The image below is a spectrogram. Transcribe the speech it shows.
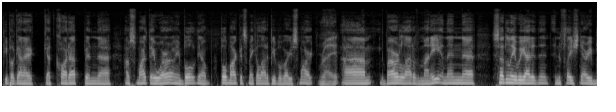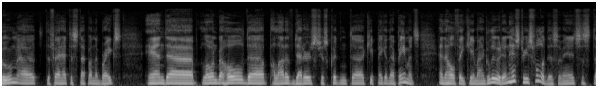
people kind of got caught up in uh, how smart they were. I mean, bull you know bull markets make a lot of people very smart. Right. Um, borrowed a lot of money, and then uh, suddenly we got an inflationary boom. Uh, the Fed had to step on the brakes, and uh, lo and behold, uh, a lot of debtors just couldn't uh, keep making their payments, and the whole thing came unglued. And history is full of this. I mean, it's just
